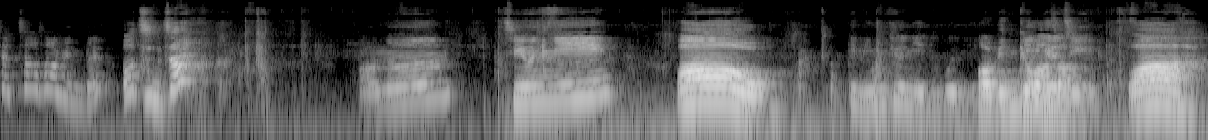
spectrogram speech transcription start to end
최차삼인데? 어, 진짜? 저는 지훈이, 와우. 이 민균이 누구니? 어, 민규 맞아. 민규지. 와,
